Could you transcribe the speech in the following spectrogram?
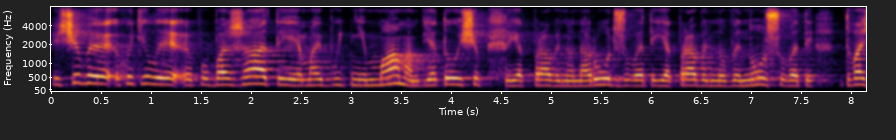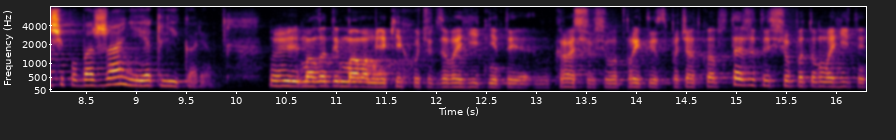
І Що ви хотіли е, побажати майбутнім мамам для того, щоб як правильно народжувати, як правильно виношувати, ваші побажання як лікаря? Ну і молодим мамам, які хочуть завагітніти, краще всього прийти спочатку обстежитись, що потім вагітні.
